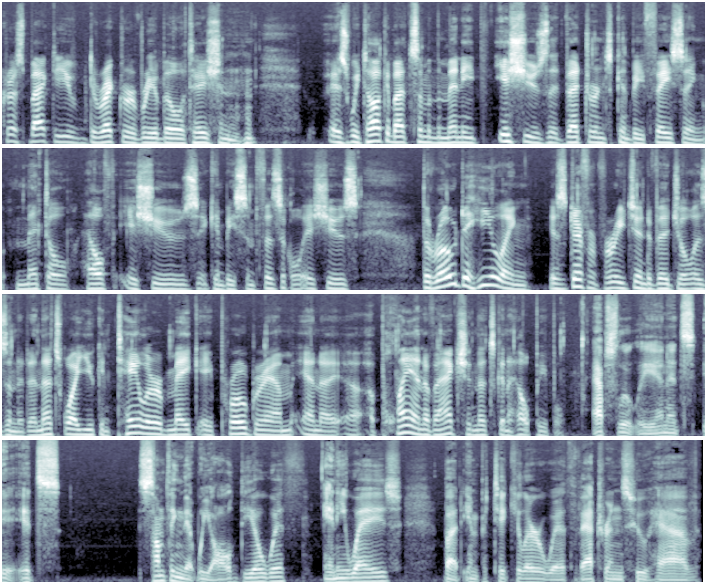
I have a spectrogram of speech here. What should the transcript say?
Chris, back to you, Director of Rehabilitation. As we talk about some of the many issues that veterans can be facing mental health issues, it can be some physical issues. The road to healing is different for each individual, isn't it? And that's why you can tailor make a program and a, a plan of action that's going to help people. Absolutely, and it's it's something that we all deal with anyways, but in particular with veterans who have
